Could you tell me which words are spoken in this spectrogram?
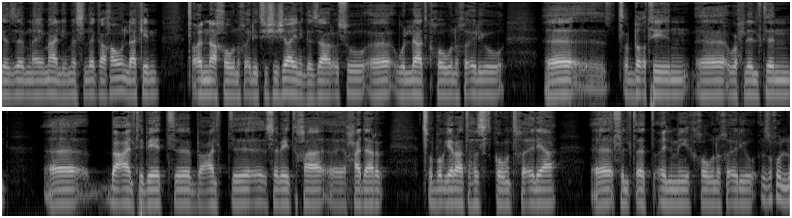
ገንዘብ ናይ ማል ይመስለካ ኸውን ላኪን ጥዕና ክኸውን ይኽእል እቲ ሽሻይ ንገዛ ርእሱ ውላድ ክኸውን ይኽእል እዩ ፅብቕቲን ውሕልልትን በዓልቲ ቤት በዓልቲ ሰበይትኻ ሓዳር ፅቡቅ ጌራ ትሕዝ ክትከውን ትኽእል እያ ፍልጠት ዕልሚ ክኸውን ይኽእል እዩ እዚ ኩሉ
